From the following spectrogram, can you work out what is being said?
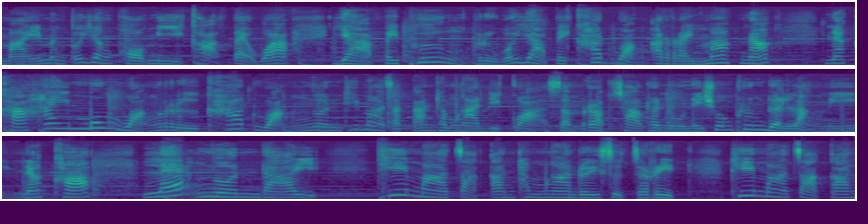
ไหมมันก็ยังพอมีค่ะ แต่ว่าอย่าไปพึ่งหรือว่าอย่าไปคาดหวังอะไรมากนักนะคะ ให้มุ่งหวังหรือคาดหวังเงินที่มาจากการทำงานดีกว่าสำหรับชาวธนูในช่วงครึ่งเดือนหลังนี้นะคะ และเงินใด ที่มาจากการทำงานโดยสุจริต ที่มาจากการ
